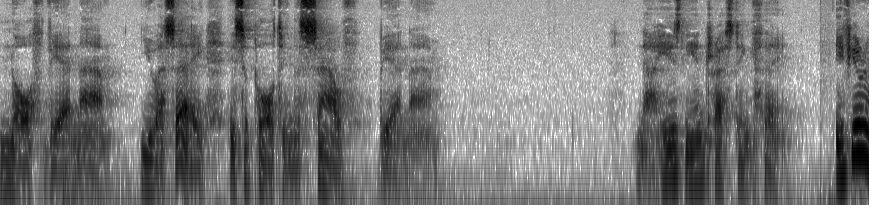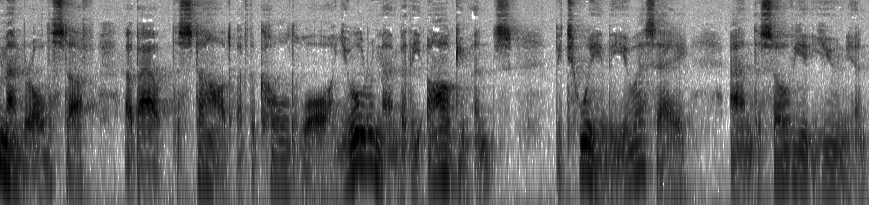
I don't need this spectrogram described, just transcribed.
North Vietnam. USA is supporting the South Vietnam. Now, here's the interesting thing. If you remember all the stuff about the start of the Cold War, you will remember the arguments between the USA and the Soviet Union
